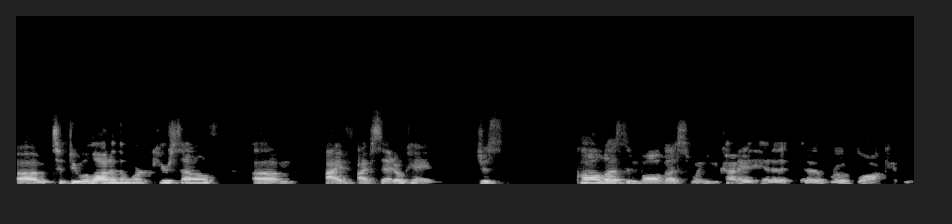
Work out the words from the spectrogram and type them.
um, to do a lot of the work yourself. Um, I've I've said, okay, just call us, involve us when you kind of hit a hit a roadblock and we'll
